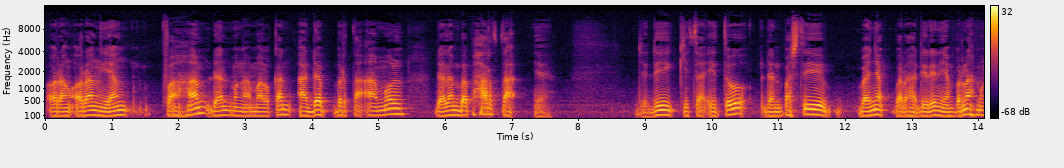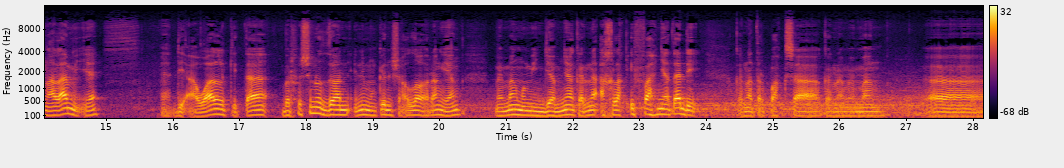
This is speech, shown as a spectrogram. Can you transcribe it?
orang-orang yang faham dan mengamalkan adab bertaamul dalam bab harta, ya jadi kita itu dan pasti banyak para hadirin yang pernah mengalami ya, ya di awal kita berhusnudzon. Ini mungkin insya Allah orang yang memang meminjamnya karena akhlak ifahnya tadi. Karena terpaksa karena memang uh,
